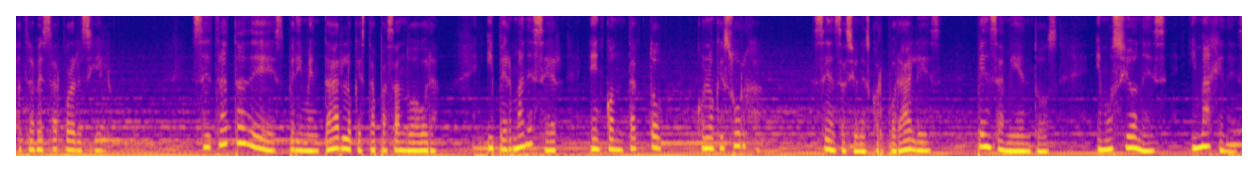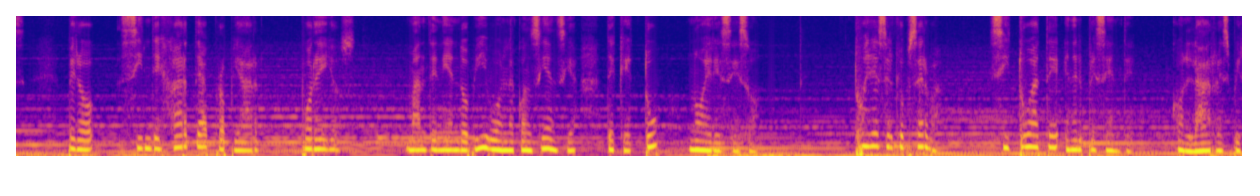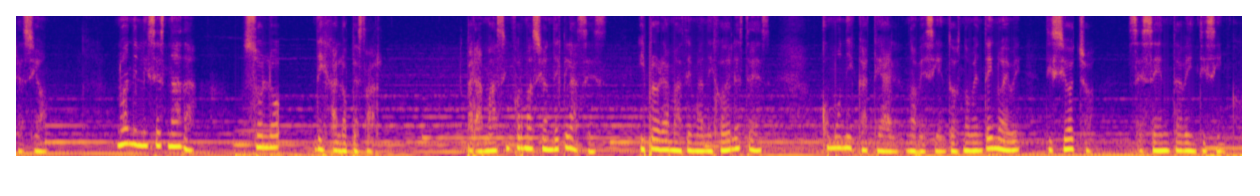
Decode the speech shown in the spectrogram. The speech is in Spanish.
atravesar por el cielo. Se trata de experimentar lo que está pasando ahora y permanecer en contacto con lo que surja sensaciones corporales, pensamientos, emociones, imágenes, pero sin dejarte apropiar por ellos, manteniendo vivo en la conciencia de que tú no eres eso. Tú eres el que observa. Sitúate en el presente con la respiración. No analices nada, solo déjalo pesar. Para más información de clases, y programas de manejo del estrés, comunícate al 999 18 60 25.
